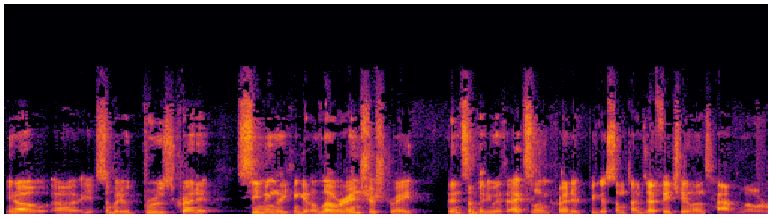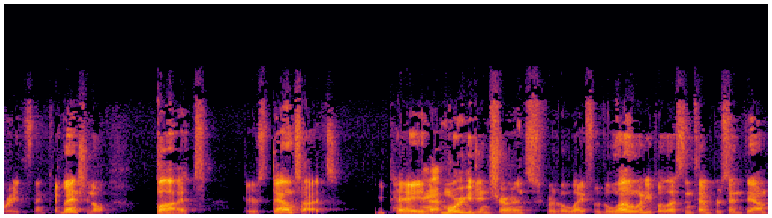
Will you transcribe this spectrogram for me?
You know, uh, somebody with bruised credit seemingly can get a lower interest rate than somebody with excellent credit because sometimes FHA loans have lower rates than conventional. But there's downsides. You pay right. that mortgage insurance for the life of the loan when you put less than 10% down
